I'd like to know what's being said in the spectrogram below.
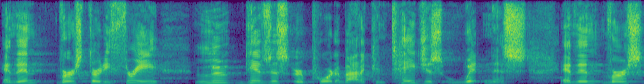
And then verse 33, Luke gives us a report about a contagious witness. And then, verse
